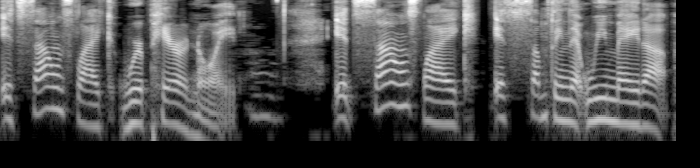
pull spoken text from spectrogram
it sounds like we're paranoid. Mm. It sounds like it's something that we made up.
